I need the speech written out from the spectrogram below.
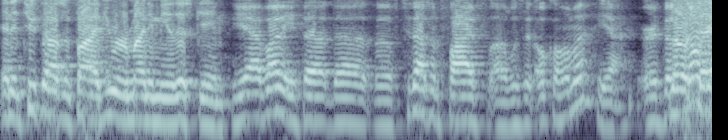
And in 2005, you were reminding me of this game. Yeah, buddy. The the, the 2005 uh, was it Oklahoma? Yeah, or the, No, the Texas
